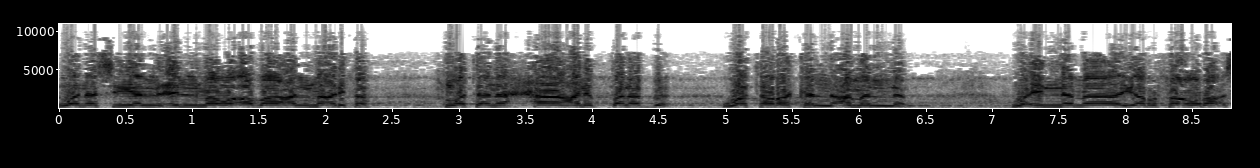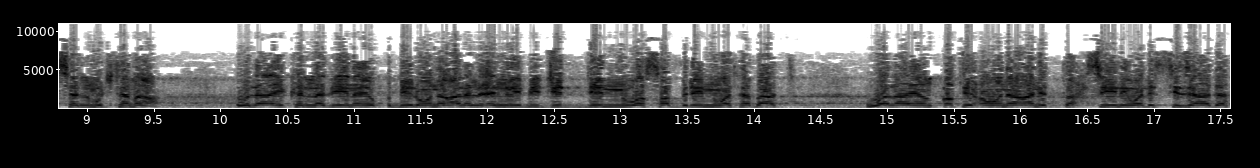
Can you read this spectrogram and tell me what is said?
ونسي العلم وأضاع المعرفة وتنحى عن الطلب وترك العمل. وإنما يرفع رأس المجتمع أولئك الذين يقبلون على العلم بجد وصبر وثبات ولا ينقطعون عن التحصيل والاستزادة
